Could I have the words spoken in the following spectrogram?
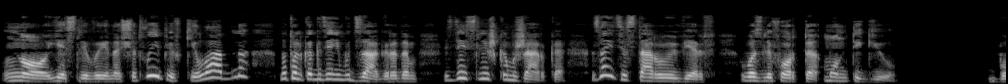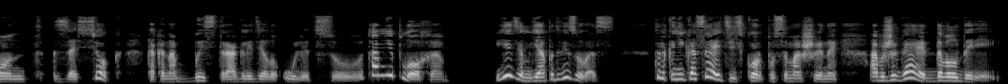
Но если вы насчет выпивки, ладно, но только где-нибудь за городом. Здесь слишком жарко. Знаете старую верфь возле форта Монтегю? Бонд засек, как она быстро оглядела улицу. Там неплохо. Едем, я подвезу вас. Только не касайтесь корпуса машины, обжигает до волдырей.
